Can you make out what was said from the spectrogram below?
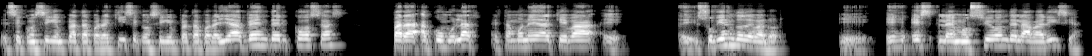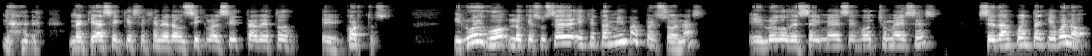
eh, se consiguen plata por aquí, se consiguen plata por allá, venden cosas para acumular esta moneda que va subiendo de valor. Es, la emoción de la avaricia la que hace que se genera un ciclo alcista de estos cortos. Y luego lo que sucede es que estas mismas personas, luego de seis meses, ocho meses, se dan cuenta que, bueno,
